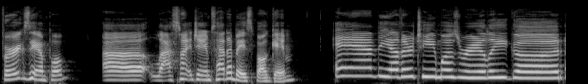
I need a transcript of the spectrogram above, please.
for example, uh, last night James had a baseball game and the other team was really good.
